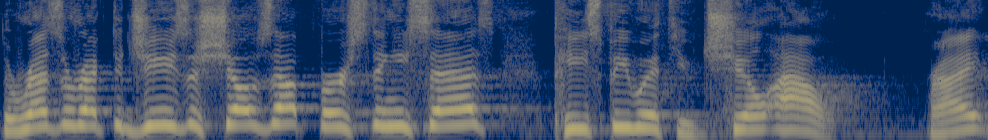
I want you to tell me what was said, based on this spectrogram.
the resurrected Jesus shows up. First thing he says, Peace be with you. Chill out, right?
